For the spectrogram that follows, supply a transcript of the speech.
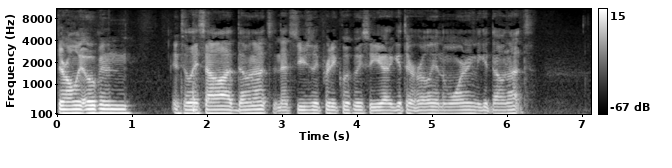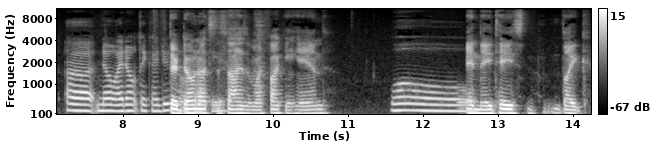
They're only open until they sell out of donuts, and that's usually pretty quickly. So you got to get there early in the morning to get donuts. Uh, no, I don't think I do. They're donuts the size of my fucking hand, Whoa. and they taste like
